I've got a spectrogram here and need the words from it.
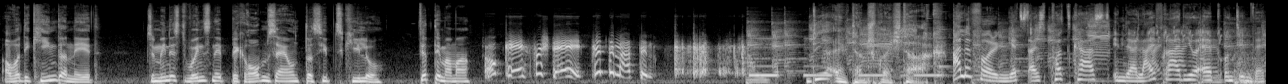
Aber die Kinder nicht. Zumindest wollen sie nicht begraben sein unter 70 Kilo. Vierte Mama. Okay, verstehe. Bitte, Martin. Der Elternsprechtag. Alle Folgen jetzt als Podcast in der Live-Radio-App und im Web.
